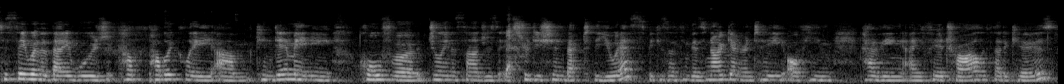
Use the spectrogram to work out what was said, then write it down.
to see whether they would publicly um, condemn any call for Julian Assange's extradition back to the US, because I think there's no guarantee of him having a fair trial if that occurs.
